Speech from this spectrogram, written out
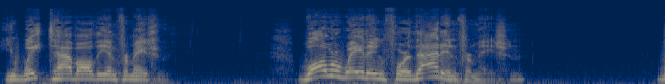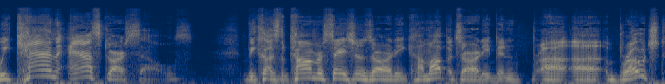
You wait to have all the information. While we're waiting for that information, we can ask ourselves, because the conversation has already come up, it's already been uh, uh, broached.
